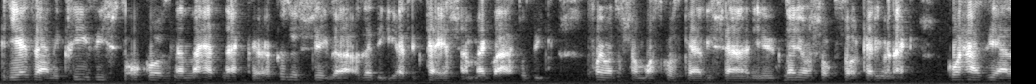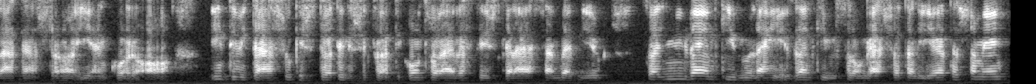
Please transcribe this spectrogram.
egy érzelmi krízist okoz, nem mehetnek közösségbe, az eddig életük teljesen megváltozik, folyamatosan maszkot kell viselniük, nagyon sokszor kerülnek kórházi ellátásra, ilyenkor a intimitásuk és a történések feletti kontrollelvesztést kell elszenvedniük. Szóval egy rendkívül nehéz, rendkívül szorongással teli életesemény,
